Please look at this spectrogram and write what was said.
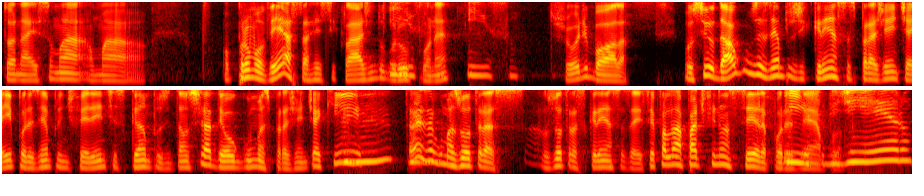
tornar isso uma, uma promover essa reciclagem do grupo, isso, né? Isso. Show de bola. O Sil, dá alguns exemplos de crenças para a gente aí, por exemplo, em diferentes campos. Então, você já deu algumas para a gente aqui. Uhum, Traz uhum. algumas outras, as outras crenças aí. Você falou na parte financeira, por Isso, exemplo. de dinheiro.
